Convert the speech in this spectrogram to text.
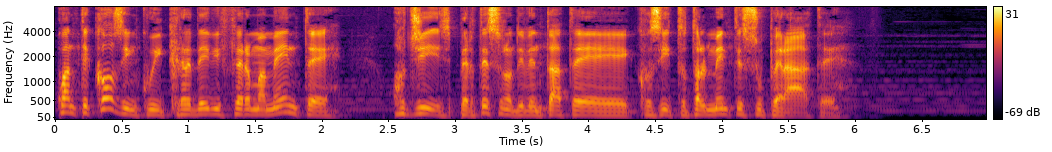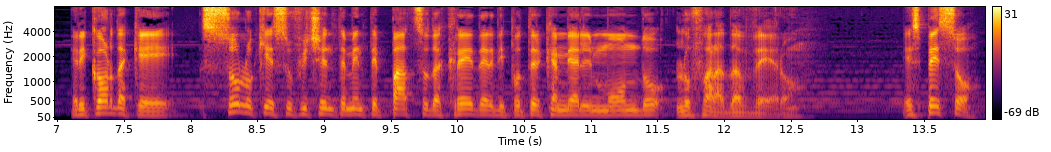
quante cose in cui credevi fermamente oggi per te sono diventate così totalmente superate? Ricorda che solo chi è sufficientemente pazzo da credere di poter cambiare il mondo lo farà davvero. E spesso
